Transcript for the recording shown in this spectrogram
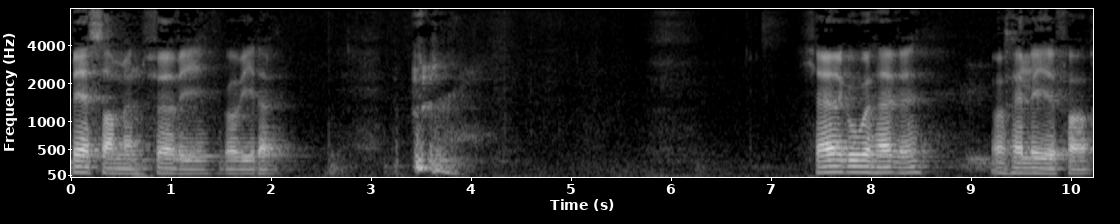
be sammen før vi går videre. Kjære gode Herre og Hellige Far.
